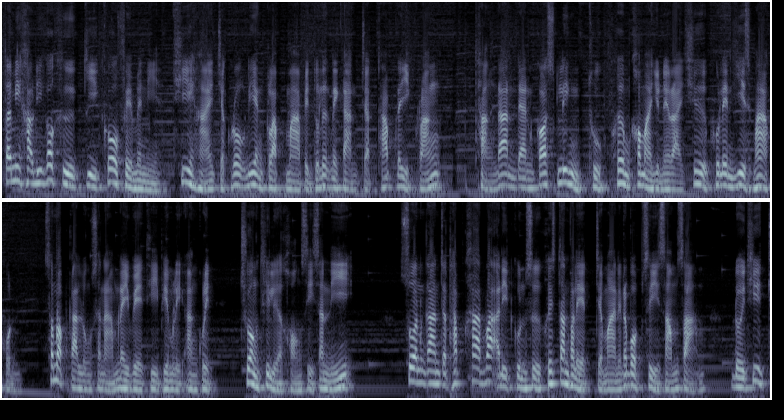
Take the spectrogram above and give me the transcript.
แต่มีข่าวดีก็คือกีโกเฟเมเนียที่หายจากโรคเลี่ยงกลับมาเป็นตัวเลือกในการจัดทัพได้อีกครั้ง ทางด้านแดนกอสลิงถูกเพิ่มเข้ามาอยู่ในรายชื่อผู้เล่น 25 คนสำหรับการลงสนามในเวทีพรีเมียร์ลีกอังกฤษ ช่วงที่เหลือของซีซั่นนี้ ส่วนการจัดทัพคาดว่าอดีตกุนซือคริสตันพาเลตจะมาในระบบ 4-3-3 โดยที่โจ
